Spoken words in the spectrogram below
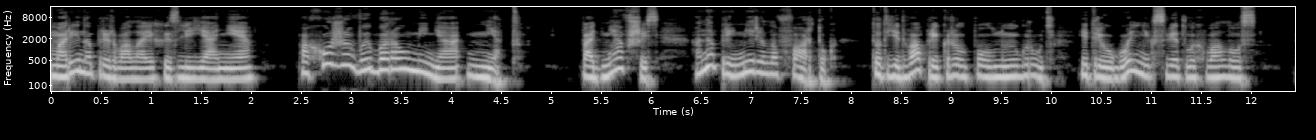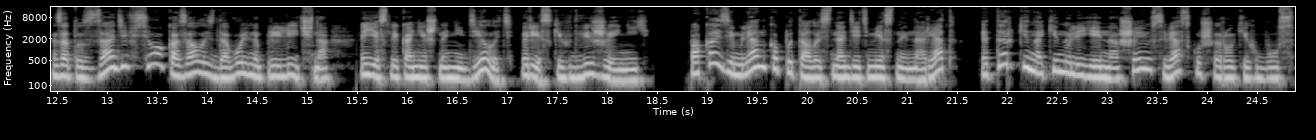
Марина прервала их излияние. «Похоже, выбора у меня нет». Поднявшись, она примерила фартук. Тот едва прикрыл полную грудь и треугольник светлых волос. Зато сзади все оказалось довольно прилично, если, конечно, не делать резких движений. Пока землянка пыталась надеть местный наряд, Этерки накинули ей на шею связку широких бус.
